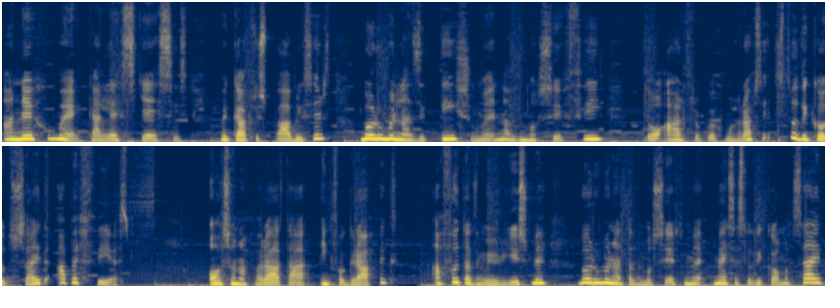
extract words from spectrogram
αν έχουμε καλές σχέσεις με κάποιους publishers, μπορούμε να ζητήσουμε να δημοσιευθεί το άρθρο που έχουμε γράψει στο δικό του site απευθείας. Όσον αφορά τα infographics, αφού τα δημιουργήσουμε, μπορούμε να τα δημοσιεύσουμε μέσα στο δικό μας site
